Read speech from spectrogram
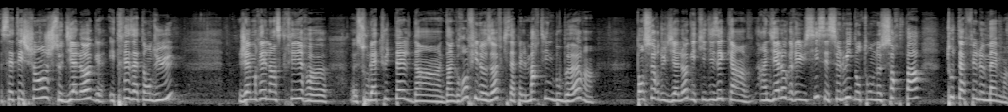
ce dialogue est très attendu. J'aimerais l'inscrire euh, sous la tutelle d'un grand philosophe qui s'appelle Martin Buber, penseur du dialogue, et qui disait qu'un dialogue réussi, c'est celui dont on ne sort pas tout à fait le même.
